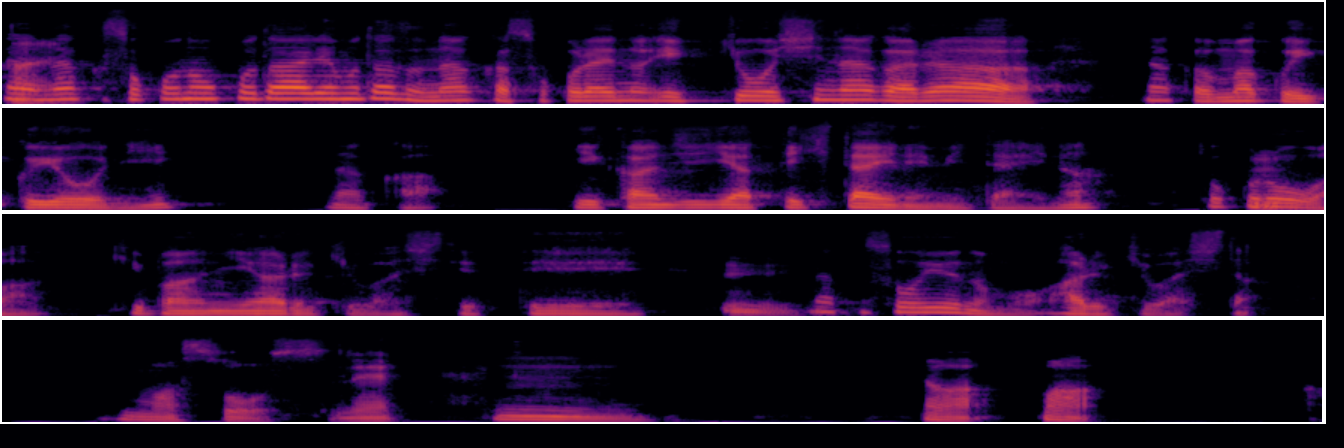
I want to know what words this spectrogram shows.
だかなんかそこのこだわりも多分なんかそこら辺の越境しながら、なんかうまくいくように、なんかいい感じにやっていきたいねみたいなところは基盤にある気はしてて、うん。なんかそういうのもある気はした。まあそうですね。うん。だから、まあ、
